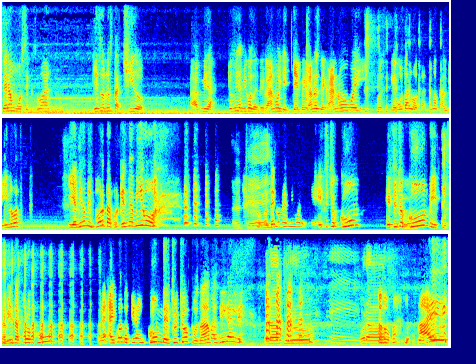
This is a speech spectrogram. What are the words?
era homosexual. Y eso no está chido. Ah, mira, yo soy amigo del vegano y, el vegano es vegano, güey, y pues le gustan los amigos albinos. Y a mí no me importa porque es mi amigo. Okay. tengo mi amigo, el Chucho Cum, que es Chucho Cum, y pues avienta puro Cum. Ahí cuando quieran Cum del Chucho, pues nada más díganle. Hola, perro. ¡Hora! ¡Ay!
